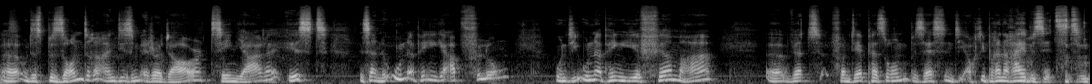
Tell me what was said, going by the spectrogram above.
Äh, und das Besondere an diesem Eradar, 10 Jahre, ist, ist eine unabhängige Abfüllung und die unabhängige Firma wird von der Person besessen, die auch die Brennerei besitzt.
